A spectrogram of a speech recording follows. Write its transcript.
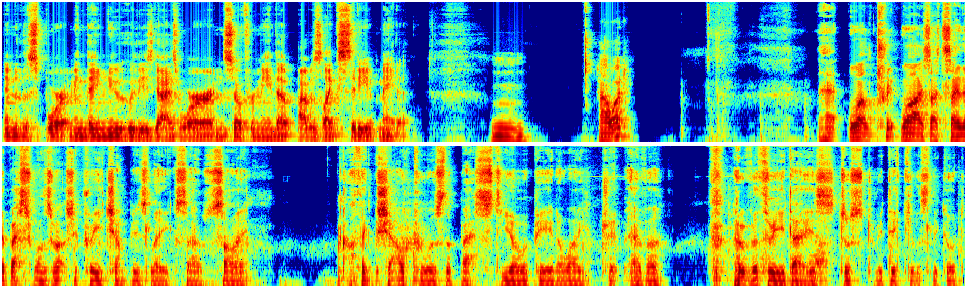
into the sport, I mean, they knew who these guys were, and so for me, that I was like, City have made it. Mm. Howard. Uh, well, trip wise, I'd say the best ones were actually pre Champions League. So sorry, I think Schalke was the best European away trip ever. Over three days, just ridiculously good.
